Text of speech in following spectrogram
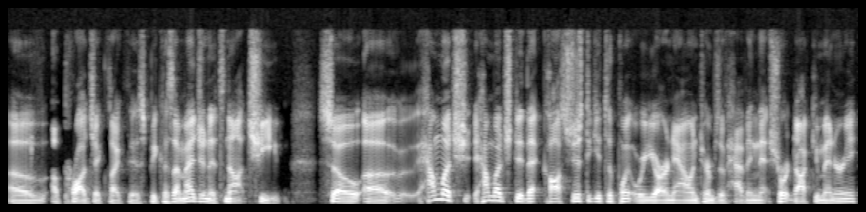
of a project like this because I imagine it's not cheap. So, uh, how much how much did that cost just to get to the point where you are now in terms of having that short documentary,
